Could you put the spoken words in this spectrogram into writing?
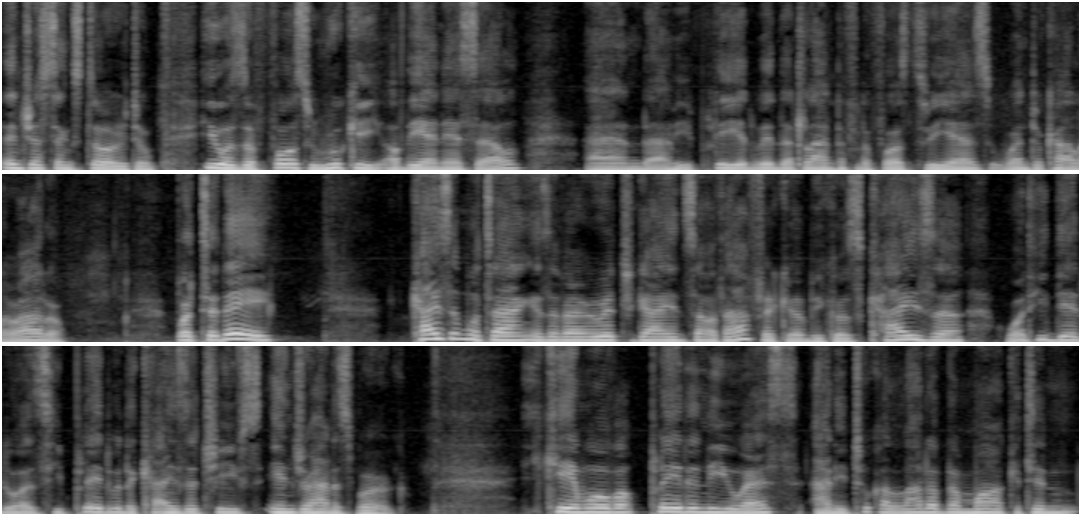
Interesting story too. He was the first rookie of the NSL, and uh, he played with Atlanta for the first three years. Went to Colorado, but today. Kaizer Motaung is a very rich guy in South Africa because Kaizer, what he did was he played with the Kaizer Chiefs in Johannesburg. He came over, played in the US, and he took a lot of the marketing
